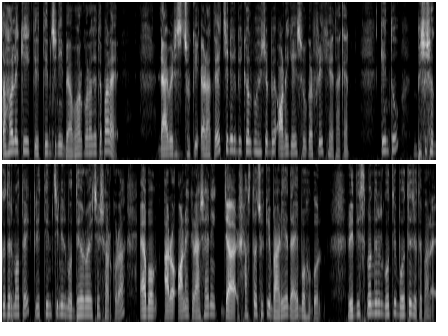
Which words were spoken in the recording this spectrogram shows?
তাহলে কি কৃত্রিম চিনি ব্যবহার করা যেতে পারে? ডায়াবেটিস ঝুঁকি এড়াতে চিনির বিকল্প হিসেবে অনেকেই সুগার ফ্রি খেয়ে থাকেন। কিন্তু বিশেষজ্ঞদের মতে, কৃত্রিম চিনির মধ্যেও রয়েছে শর্করা এবং আরও অনেক রাসায়নিক যা স্বাস্থ্য ঝুঁকি বাড়িয়ে দেয় বহুগুণ। হৃদস্পন্দনের গতি বদলে যেতে পারে।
